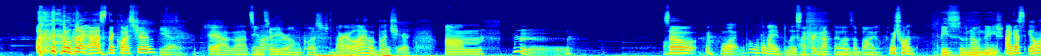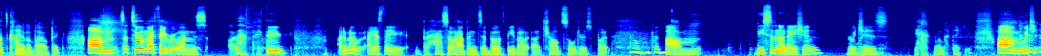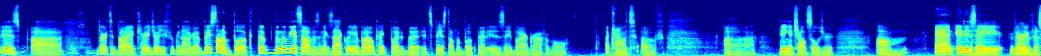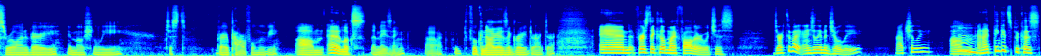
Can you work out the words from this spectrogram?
when I ask the question. Yeah. Yeah, no, that's my. Answer your own question. All right. Well, I have a bunch here. Um, hmm. So, what? Don't Look at my list. I forgot that was a bio. Which one? Beasts of No Nation. I guess you know, it's kind of a biopic. Um, so two of my favorite ones, they, I don't know. I guess they so happen to both be about uh, child soldiers, but oh my goodness. um, Beasts of No Nation, which is, well, thank you, um, which is uh, directed by Cary Joji Fukunaga, based on a book. the The movie itself isn't exactly a biopic, but the, it's based off a book that is a biographical account of uh, being a child soldier. Um, and it is a very visceral and very emotionally, just very powerful movie. Um, and it looks amazing. Uh, Fukunaga is a great director. And First They Killed My Father, which is directed by Angelina Jolie, actually. Um, Hmm. And I think it's because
